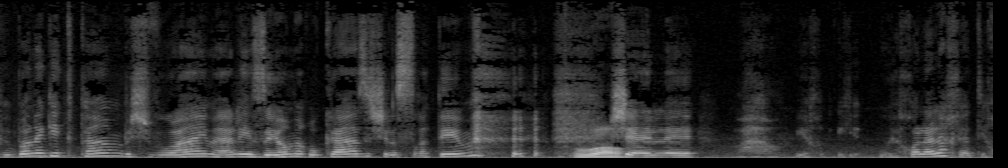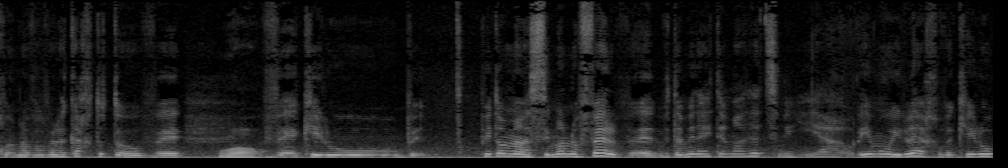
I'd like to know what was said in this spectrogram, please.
ובוא נגיד פעם בשבועיים היה לי איזה יום מרוכז של סרטים. וואו. של וואו, הוא יכול ללכת, יכולים לבוא ולקחת אותו. ו... וואו. וכאילו, פתאום האסימון נופל, ו... ותמיד הייתי אומרת לעצמי, יאו, אם הוא ילך, וכאילו...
